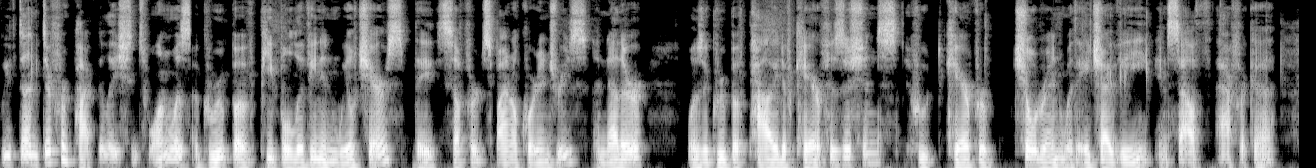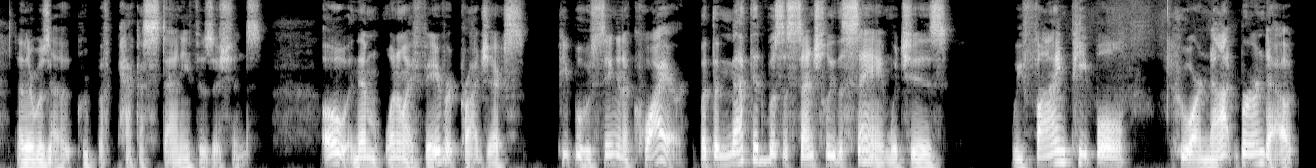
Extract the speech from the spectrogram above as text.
We've done different populations. One was a group of people living in wheelchairs. They suffered spinal cord injuries. Another was a group of palliative care physicians who care for children with HIV in South Africa. Now, there was a group of Pakistani physicians. Oh, and then one of my favorite projects people who sing in a choir. But the method was essentially the same, which is we find people who are not burned out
